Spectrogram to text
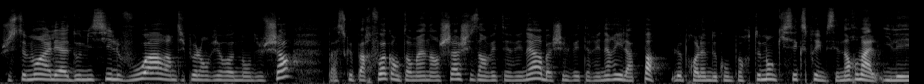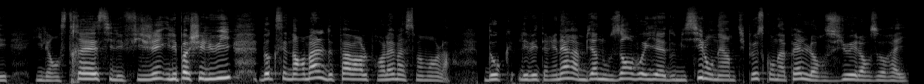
justement aller à domicile voir un petit peu l'environnement du chat, parce que parfois quand on emmène un chat chez un vétérinaire, bah, chez le vétérinaire il n'a pas le problème de comportement qui s'exprime, c'est normal, il est, il est en stress, il est figé, il n'est pas chez lui, donc c'est normal de ne pas avoir le problème à ce moment-là. Donc les vétérinaires aiment bien nous envoyer à domicile, on est un petit peu ce qu'on appelle leurs yeux et leurs oreilles.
